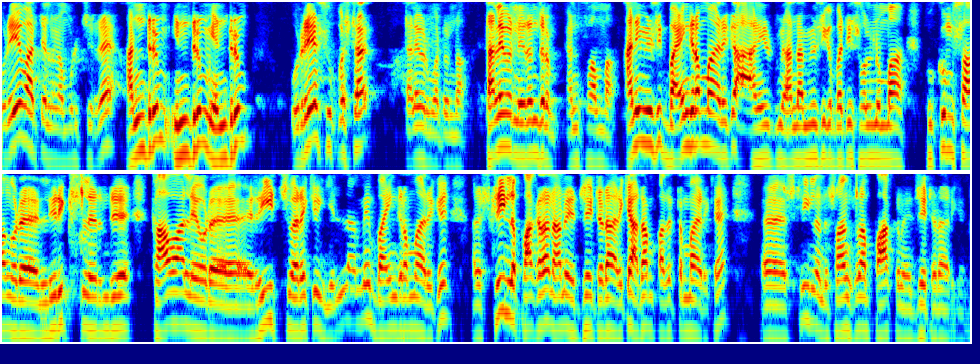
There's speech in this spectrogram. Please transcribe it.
ஒரே வார்த்தையில் நான் முடிச்சிடுறேன். அன்றும் இன்றும் என்றும் ஒரே சூப்பர் ஸ்டார் தலைவர் மட்டும்தான். தலைவர் நிரந்தரம் கன்ஃபார்மாக அனி மியூசிக் பயங்கரமாக இருக்குது அனி அந்த மியூசிக்கை பற்றி சொல்லணுமா? ஹுக்கும் சாங்கோட லிரிக்ஸ்லேருந்து காவாலையோட ரீச் வரைக்கும் எல்லாமே பயங்கரமாக இருக்குது அந்த ஸ்க்ரீனில் பார்க்கலாம் நானும் எக்ஸைட்டடாக இருக்கேன். அதான் பதட்டமாக இருக்கேன். ஸ்க்ரீனில் அந்த சாங்ஸ்லாம் பார்க்கணும். எக்ஸைட்டடாக இருக்கேன்.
